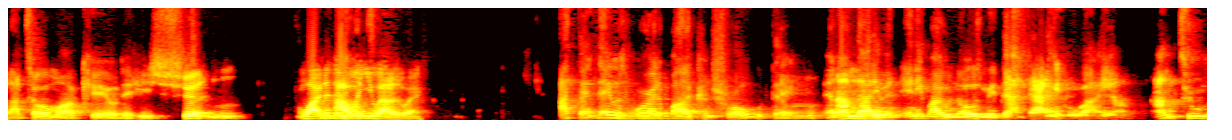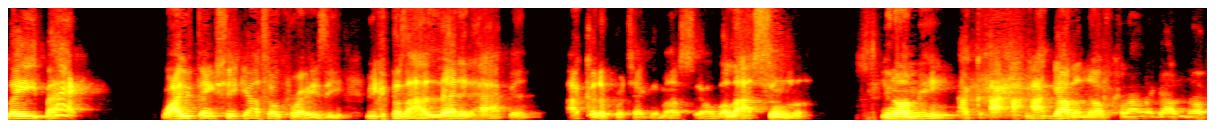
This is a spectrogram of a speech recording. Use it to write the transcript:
But I told Markelle that he shouldn't. Why did they want you out of the way? I think they was worried about a control thing, and I'm not even anybody who knows me. That that ain't who I am. I'm too laid back. Why you think shit got so crazy? Because I let it happen. I could have protected myself a lot sooner. You know what I mean? I, I, I got enough clout. I got enough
